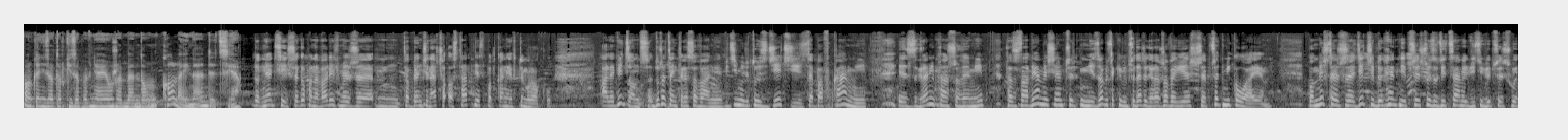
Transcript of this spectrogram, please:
Organizatorki zapewniają, że będą kolejne edycje. Do dnia dzisiejszego planowaliśmy, że mm, to będzie nasze ostatnie spotkanie w tym roku. Ale widząc duże zainteresowanie, widzimy, że tu jest dzieci z zabawkami, y, z grami planszowymi, to zastanawiamy się, czy nie zrobić takiej wyprzedaży garażowej jeszcze przed Mikołajem. Bo myślę, że dzieci by chętnie przyszły z rodzicami, dzieci by przyszły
